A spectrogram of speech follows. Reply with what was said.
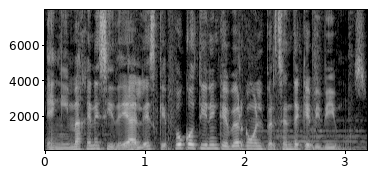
en imágenes ideales que poco tienen que ver con el presente que vivimos.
